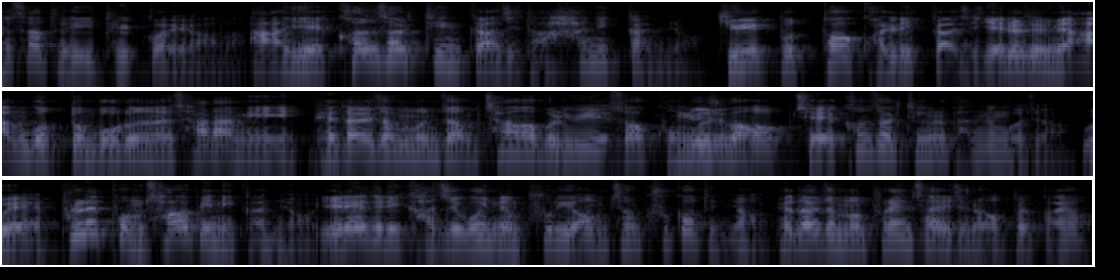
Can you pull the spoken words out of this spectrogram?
회사들이 될 거예요 아마. 아예 컨설팅까지 다 하니까요. 기획부터 관리까지 예를 들면 아무것도 모르는 사람이 배달 전문점 창업을 위해서 공유 주방 업체의 컨설팅을 받는 거죠. 왜? 플랫폼 사업이니까요. 얘네들이 가지고 있는 pool이 엄청 크거든요. 배달 전문 프랜차이즈는 어떨까요?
